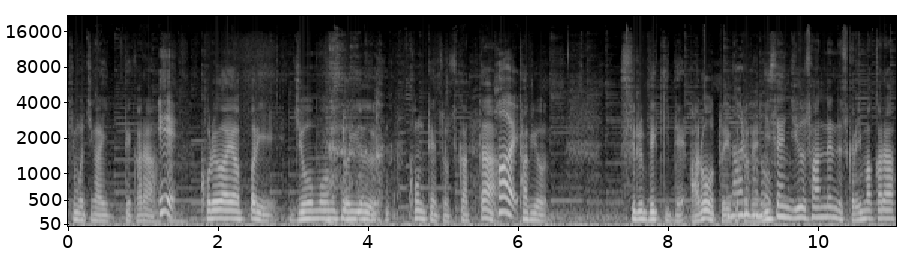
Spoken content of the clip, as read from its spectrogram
気持ちがいってから、これはやっぱり縄文という コンテンツを使った旅をするべきであろうということで、2013年ですから今から、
